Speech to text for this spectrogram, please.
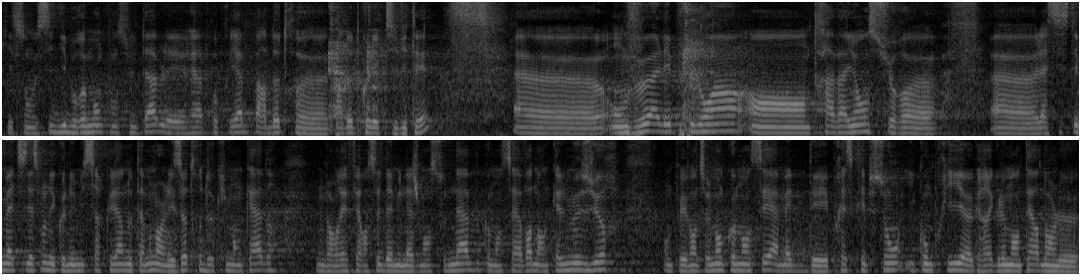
qui sont aussi librement consultables et réappropriables par d'autres euh, collectivités. Euh, on veut aller plus loin en travaillant sur la systématisation de l'économie circulaire, notamment dans les autres documents cadres, dans le référentiel d'aménagement soutenable, commencer à voir dans quelle mesure on peut éventuellement commencer à mettre des prescriptions, y compris réglementaires, dans le,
